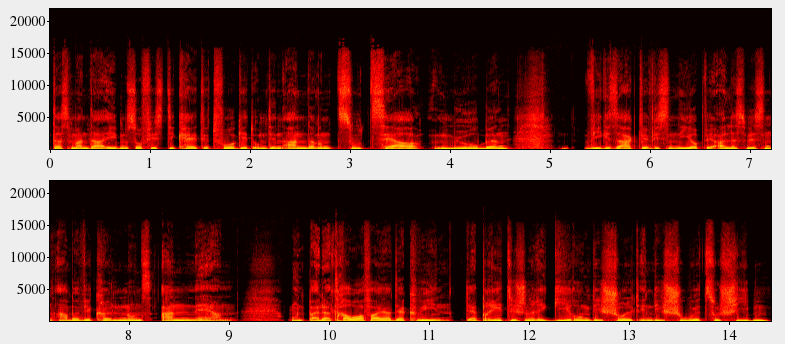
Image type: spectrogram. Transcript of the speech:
dass man da eben sophisticated vorgeht, um den anderen zu zermürben. Wie gesagt, wir wissen nie, ob wir alles wissen, aber wir können uns annähern. Und bei der Trauerfeier der Queen, der britischen Regierung die Schuld in die Schuhe zu schieben,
